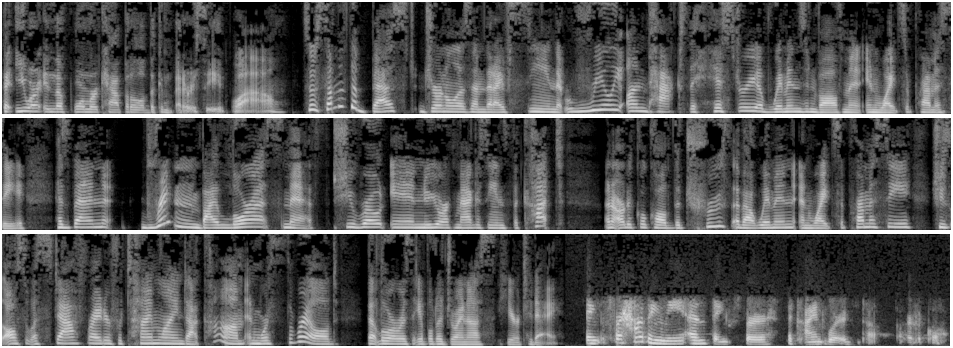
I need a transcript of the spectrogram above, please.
that you are in the former capital of the Confederacy. Wow. So some of the best journalism that I've seen that really unpacks the history of women's involvement in white supremacy has been written by Laura Smith. She wrote in New York Magazine's The Cut an article called The Truth About Women and White Supremacy. She's also a staff writer for Timeline.com, and we're thrilled that Laura was able to join us here today. Thanks for having me, and thanks for the kind words about the article.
